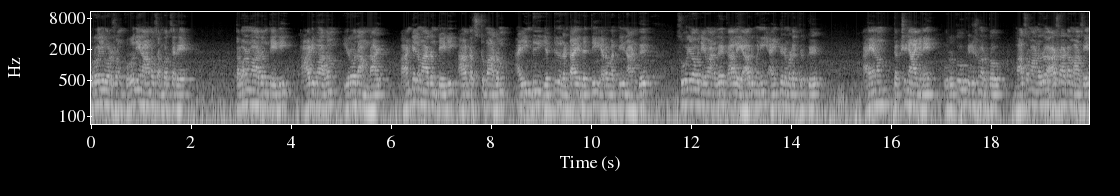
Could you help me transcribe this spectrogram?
குரோதி வருஷம் குரோதி நாம சம்பத்சரே. தமிழ் மாதம் தேதி ஆடி மாதம் இருபதாம் நாள். ஆங்கில மாதம் தேதி ஆகஸ்ட் மாதம் ஐந்து எட்டு ரெண்டாயிரத்தி இருபத்தி நான்கு. சூரியோதயமானது காலை ஆறு மணி ஐந்து நிமிடத்திற்கு. அயனம் தட்சிணாயனே உருது கிருஷ்ண மாசமானது ஆஷாட மாசே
